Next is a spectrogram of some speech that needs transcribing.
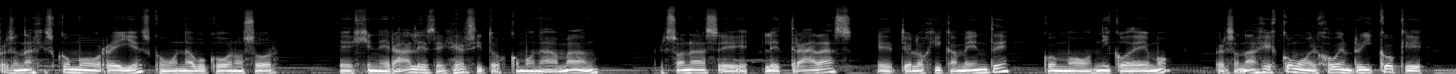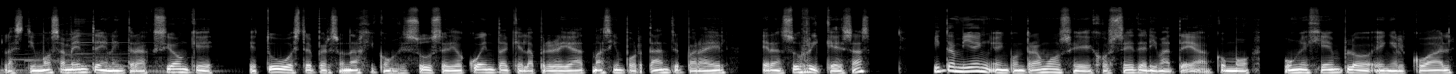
Personajes como reyes, como Nabucodonosor, eh, generales de ejércitos como Naamán, personas eh, letradas eh, teológicamente como Nicodemo, personajes como el joven rico que lastimosamente en la interacción que, que tuvo este personaje con Jesús se dio cuenta que la prioridad más importante para él eran sus riquezas y también encontramos eh, José de Arimatea como un ejemplo en el cual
